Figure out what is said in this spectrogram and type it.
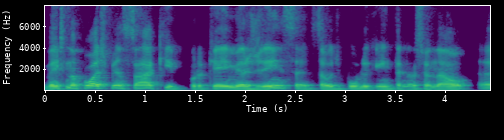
A gente não pode pensar que porque a emergência de saúde pública internacional uh,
